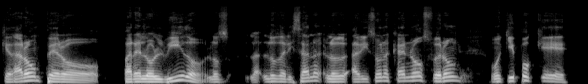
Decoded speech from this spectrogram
Quedaron, pero para el olvido. Los, los, Arizona, los Arizona Cardinals fueron un equipo que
